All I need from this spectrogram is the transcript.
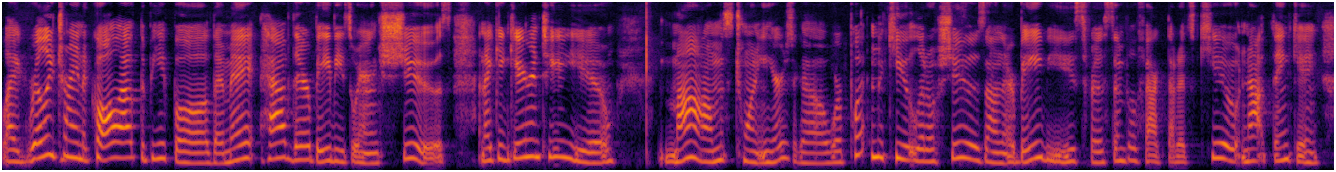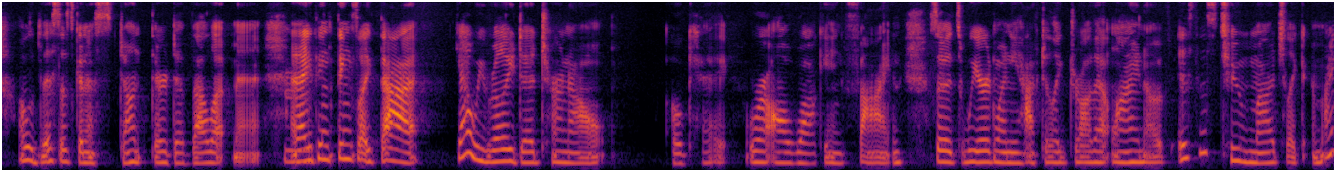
like really trying to call out the people that may have their babies wearing shoes and i can guarantee you moms 20 years ago were putting the cute little shoes on their babies for the simple fact that it's cute, not thinking, oh, this is going to stunt their development. And I mm. think things like that, yeah, we really did turn out okay. We're all walking fine. So it's weird when you have to like draw that line of, is this too much? Like, am I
